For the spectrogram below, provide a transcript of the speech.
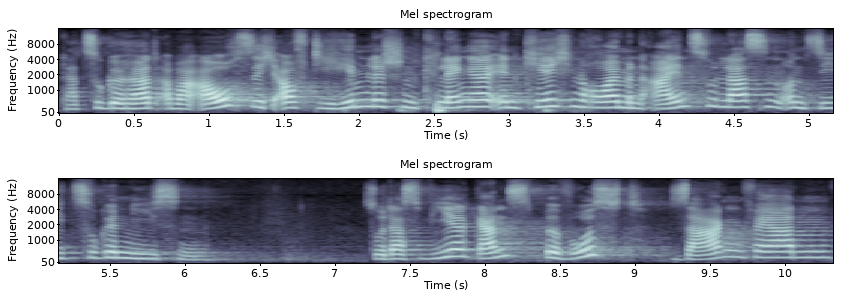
Dazu gehört aber auch, sich auf die himmlischen Klänge in Kirchenräumen einzulassen und sie zu genießen, sodass wir ganz bewusst sagen werden,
